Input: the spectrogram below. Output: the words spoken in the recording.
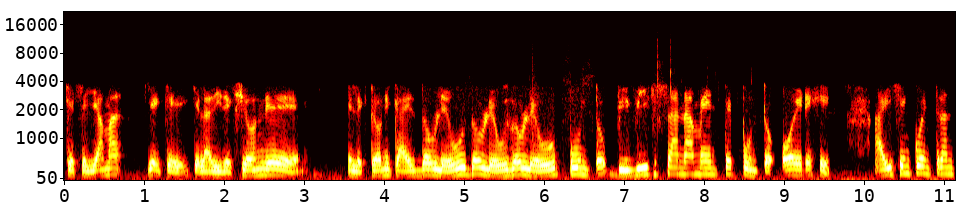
que se llama, que, la dirección eh, electrónica es www.vivirsanamente.org. Ahí se encuentran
